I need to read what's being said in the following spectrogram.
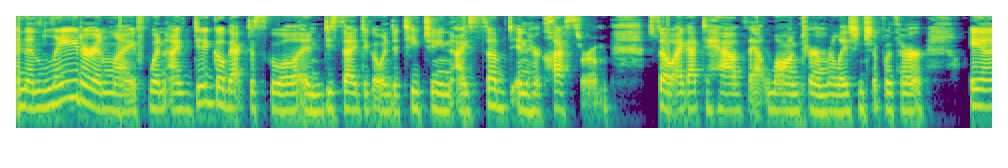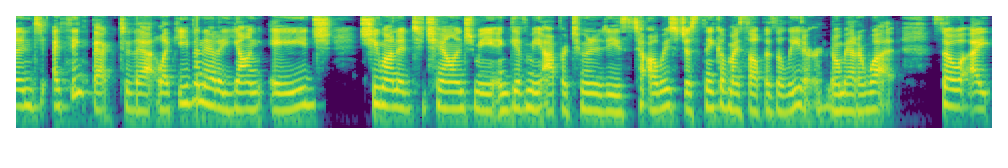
And then later in life, when I did go back to school and decide to go into teaching, I subbed in her classroom. So I got to have that long term relationship with her. And I think back to that, like even at a young age, she wanted to challenge me and give me opportunities to always just think of myself as a leader, no matter what. So I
